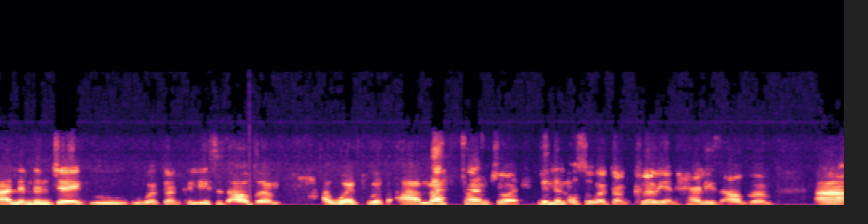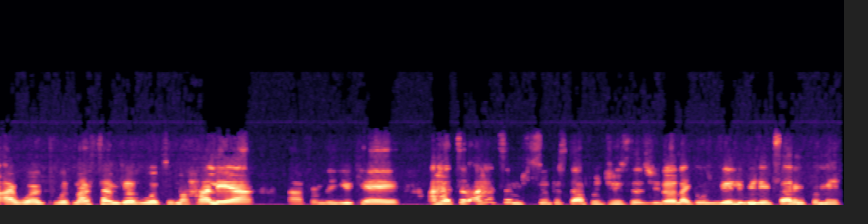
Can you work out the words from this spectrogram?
uh, Lyndon J, who who worked on Kelis's album. I worked with uh, Math Time Joy. Lyndon also worked on Chloe and Halle's album. Uh, I worked with Math Time Joy, who works with Mahalia uh, from the UK. I had some I had some superstar producers, you know, like it was really really exciting for me.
